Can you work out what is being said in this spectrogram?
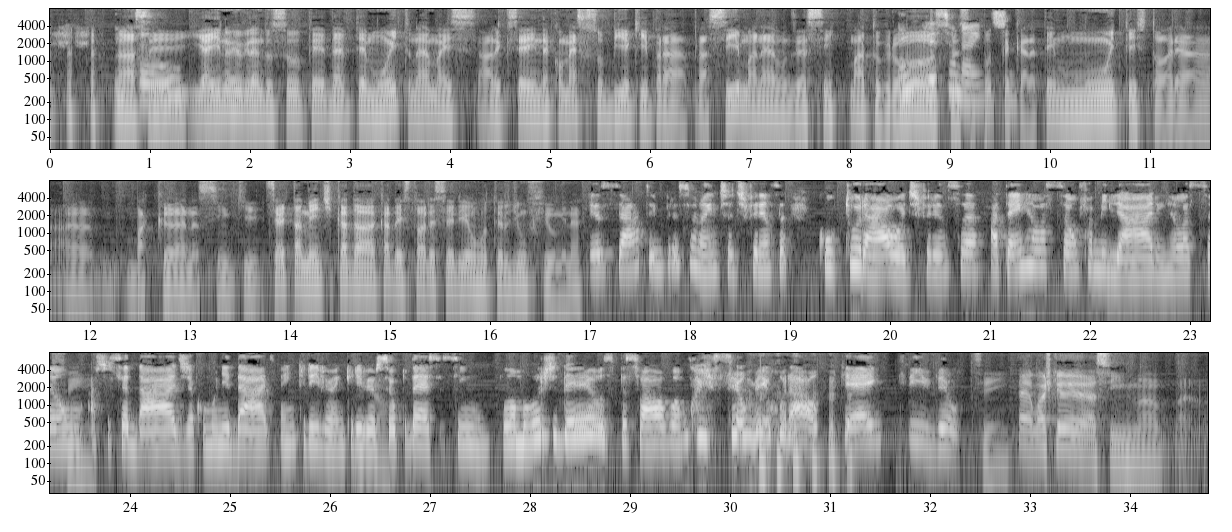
Nossa, então... e, e, aí no Rio Grande do Sul te, deve ter muito, né? Mas a hora que você ainda começa a subir aqui pra, pra cima, né? Vamos dizer assim, Mato Grosso. É impressionante. Assim, puta, cara, tem muita história uh, bacana, assim, que certamente cada cada, história seria um roteiro de um filme, né? Exato, é impressionante. A diferença cultural, a diferença até em relação familiar, em relação Sim. à sociedade, à comunidade. É incrível, é incrível. Legal. Se eu pudesse, assim, pelo amor de Deus, pessoal, vamos conhecer o meio rural, porque é incrível. Sim. É, eu acho que, assim, a,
